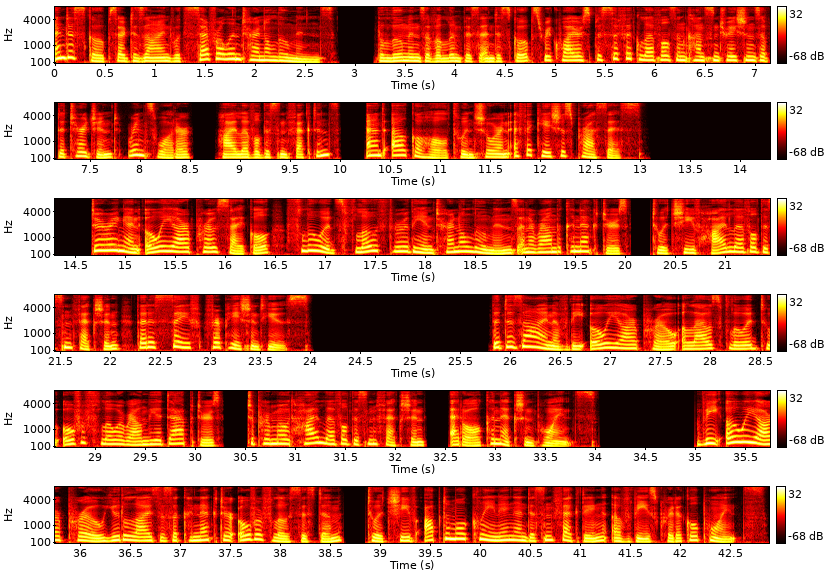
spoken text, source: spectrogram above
Endoscopes are designed with several internal lumens. The lumens of Olympus endoscopes require specific levels and concentrations of detergent, rinse water, high level disinfectants, and alcohol to ensure an efficacious process. During an OER Pro cycle, fluids flow through the internal lumens and around the connectors to achieve high level disinfection that is safe for patient use. The design of the OER Pro allows fluid to overflow around the adapters to promote high level disinfection at all connection points. The OER Pro utilizes a connector overflow system to achieve optimal cleaning and disinfecting of these critical points.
